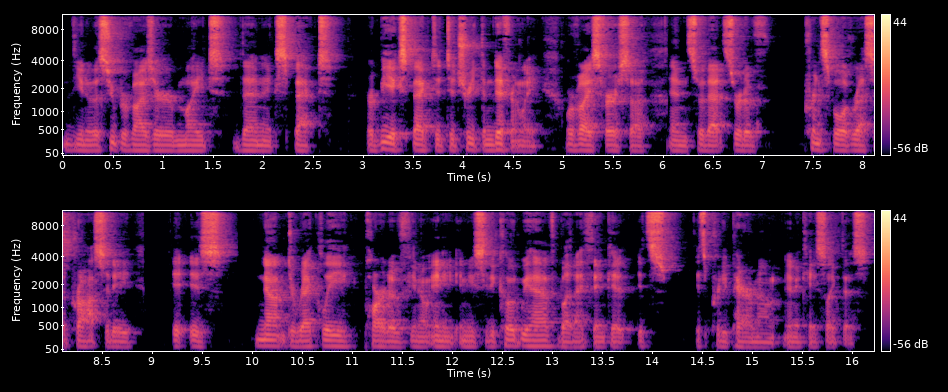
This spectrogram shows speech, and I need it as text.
you know the supervisor might then expect or be expected to treat them differently or vice versa. And so that sort of principle of reciprocity is not directly part of you know any any city code we have but i think it, it's it's pretty paramount in a case like this.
